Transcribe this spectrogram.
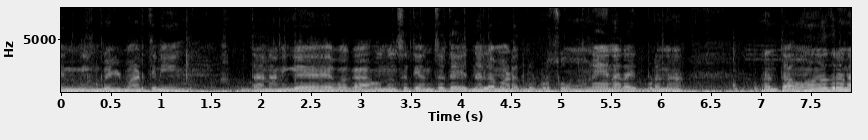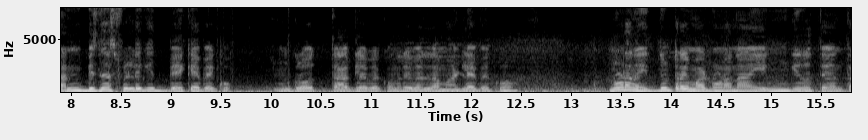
ಏನು ಹೆಂಗೆ ಬಿಲ್ಡ್ ಮಾಡ್ತೀನಿ ಅಂತ. ನನಗೆ ಇವಾಗ ಒಂದೊಂದು ಸತಿ ಅನ್ಸುತ್ತೆ ಇದನ್ನೆಲ್ಲ ಮಾಡೋದು ಬಿಟ್ಬಿಟ್ಟು ಸುಮ್ಮನೆ ಏನಾರ ಇದ್ಬಿಡೋಣ ಅಂತ. ಆದರೆ ನನ್ನ ಬಿಸ್ನೆಸ್ ಫೀಲ್ಡಿಗೆ ಇದು ಬೇಕೇ ಬೇಕು. ಗ್ರೋತ್ ಆಗಲೇಬೇಕು ಅಂದರೆ ಇವೆಲ್ಲ ಮಾಡಲೇಬೇಕು. ನೋಡೋಣ ಇದನ್ನು ಟ್ರೈ ಮಾಡಿ ನೋಡೋಣ, ಹೆಂಗಿರುತ್ತೆ ಅಂತ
